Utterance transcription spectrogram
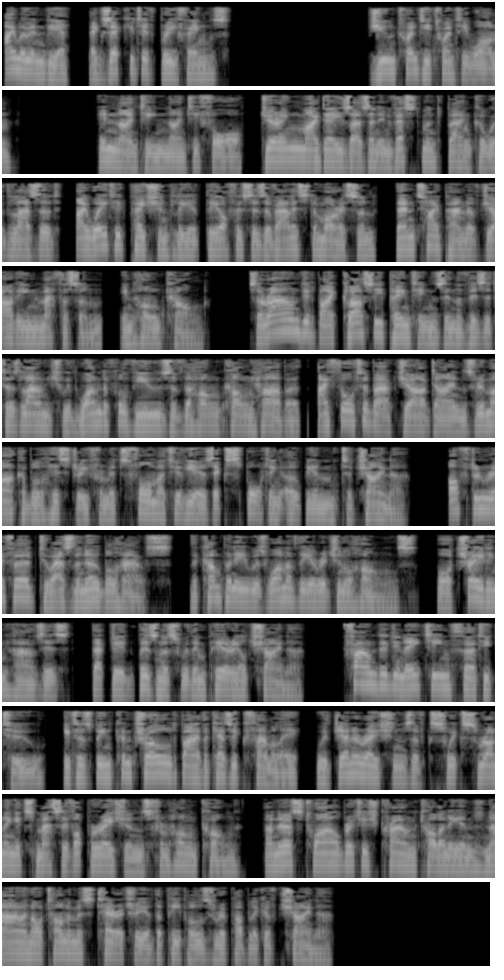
I'm a India, Executive Briefings. June 2021. In 1994, during my days as an investment banker with Lazard, I waited patiently at the offices of Alasdair Morrison, then Taipan of Jardine Matheson, in Hong Kong. Surrounded by classy paintings in the visitors' lounge with wonderful views of the Hong Kong harbour, I thought about Jardine's remarkable history from its formative years exporting opium to China. Often referred to as the Noble House, the company was one of the original Hongs, or trading houses, that did business with Imperial China. Founded in 1832, it has been controlled by the Keswick family, with generations of Keswicks running its massive operations from Hong Kong, an erstwhile British Crown colony and now an autonomous territory of the People's Republic of China.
